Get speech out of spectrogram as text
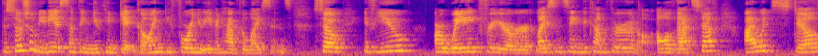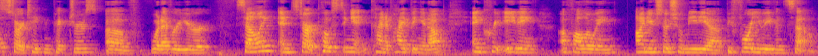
the social media is something you can get going before you even have the license. So if you are waiting for your licensing to come through and all of that stuff, I would still start taking pictures of whatever you're selling and start posting it and kind of hyping it up and creating a following on your social media before you even sell.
